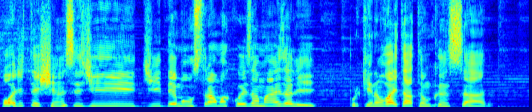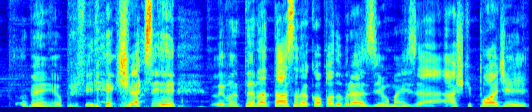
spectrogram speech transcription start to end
pode ter chances de, de demonstrar uma coisa a mais ali, porque não vai estar tão cansado. Tudo bem, eu preferia que estivesse levantando a taça da Copa do Brasil, mas ah, acho que pode,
